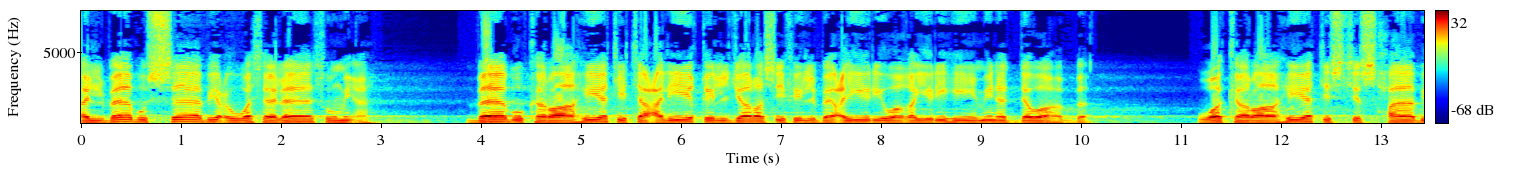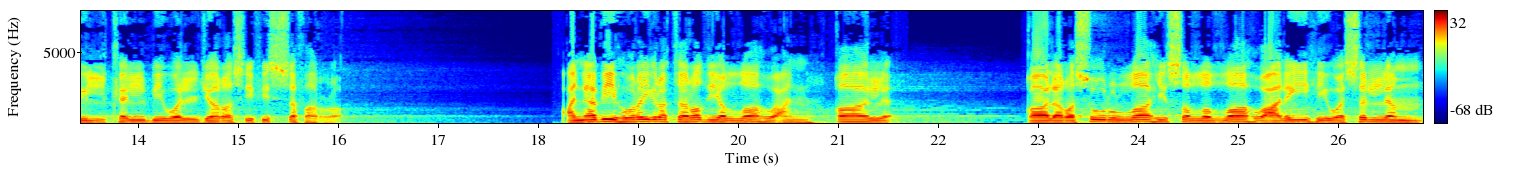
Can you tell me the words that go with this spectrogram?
الباب السابع وثلاثمائة. باب كراهية تعليق الجرس في البعير وغيره من الدواب. وكراهية استصحاب الكلب والجرس في السفر. عن أبي هريرة رضي الله عنه قال قال رسول الله صلى الله عليه وسلم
